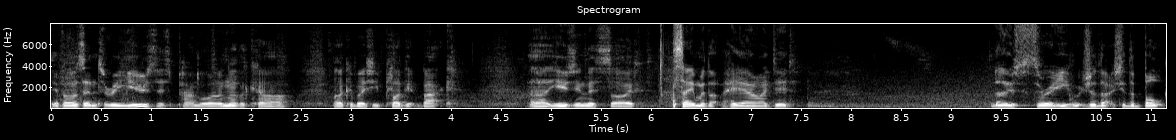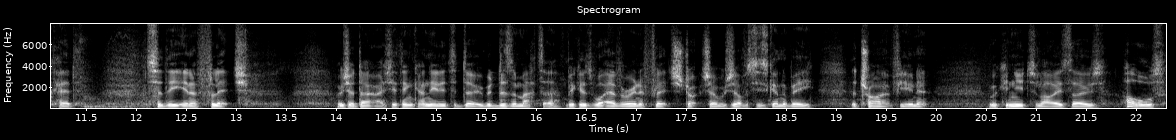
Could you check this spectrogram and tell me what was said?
if I was then to reuse this panel on another car, I could basically plug it back uh, using this side. Same with up here, I did those three, which are actually the bulkhead to the inner flitch which I don't actually think I needed to do, but it doesn't matter because whatever inner flitch structure, which obviously is going to be the Triumph unit, we can utilise those holes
